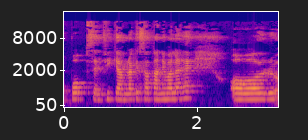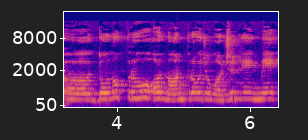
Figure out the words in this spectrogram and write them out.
पॉपअप सेल्फी कैमरा के साथ आने वाला है। और दोनों प्रो और नॉन प्रो जो वर्जन है इनमें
